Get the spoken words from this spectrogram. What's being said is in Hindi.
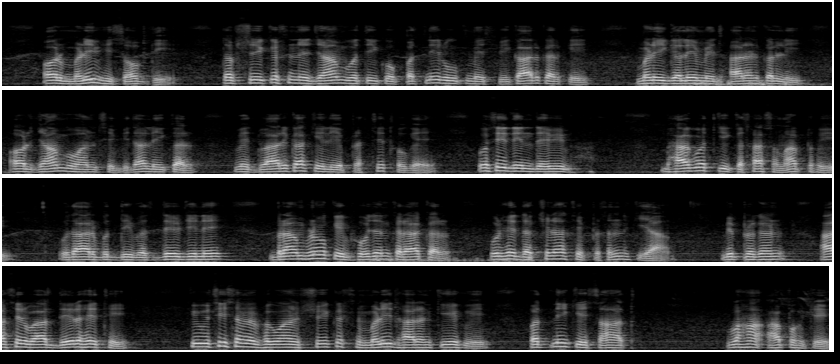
और मणि भी सौंप दी। तब श्री कृष्ण ने जाम्बवती को पत्नी रूप में स्वीकार करके मणि गले में धारण कर ली और जाम्बवान से विदा लेकर वे द्वारिका के लिए प्रस्थित हो गए। उसी दिन देवी भागवत की कथा समाप्त हुई। उदार बुद्धि वसुदेव जी ने ब्राह्मणों के भोजन कराकर उन्हें दक्षिणा से प्रसन्न किया। विप्रगण आशीर्वाद दे रहे थे कि उसी समय भगवान श्री कृष्ण मणि धारण किए हुए पत्नी के साथ वहाँ आ पहुँचे।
